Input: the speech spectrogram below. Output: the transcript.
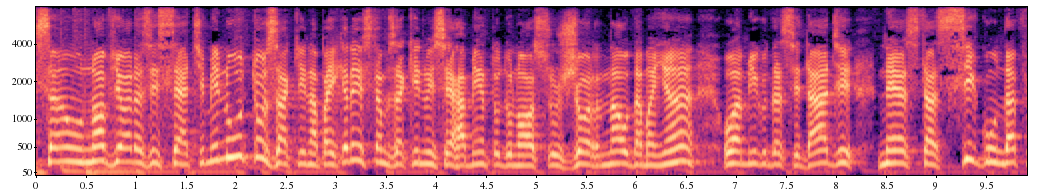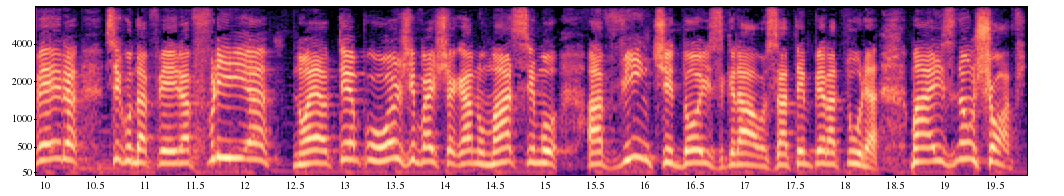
São nove horas e sete minutos aqui na Paiquerê. Estamos aqui no encerramento do nosso Jornal da Manhã, o Amigo da Cidade, nesta segunda-feira. Segunda-feira fria, não é? O tempo hoje vai chegar no máximo a 22 graus a temperatura, mas não chove.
